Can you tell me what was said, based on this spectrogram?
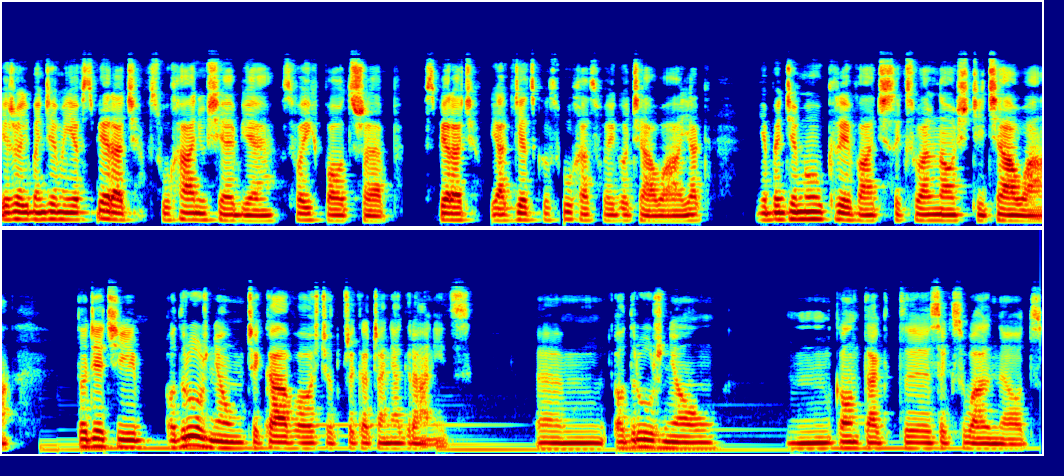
Jeżeli będziemy je wspierać w słuchaniu siebie, swoich potrzeb, wspierać jak dziecko słucha swojego ciała, jak nie będziemy ukrywać seksualności ciała, to dzieci odróżnią ciekawość od przekraczania granic, odróżnią mm, kontakt y, seksualny od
